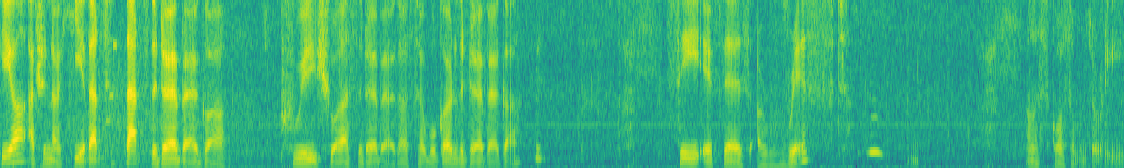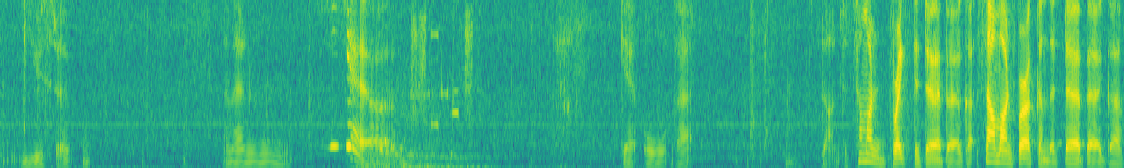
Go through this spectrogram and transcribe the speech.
here. Actually, no, here. That's that's the Durr Burger. Pretty sure that's the Durr Burger. So we'll go to the Durr Burger. See if there's a rift. Unless, of course, someone's already used it. And then, yeah. Get all that done. Did someone break the Durr Burger? Someone's broken the Durr Burger.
